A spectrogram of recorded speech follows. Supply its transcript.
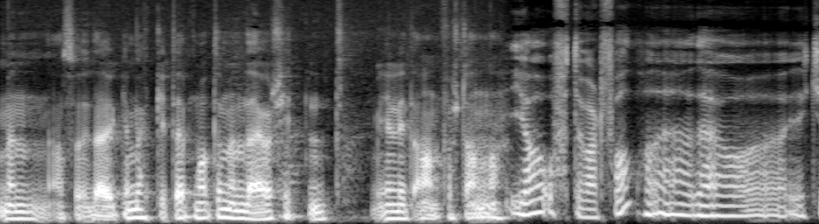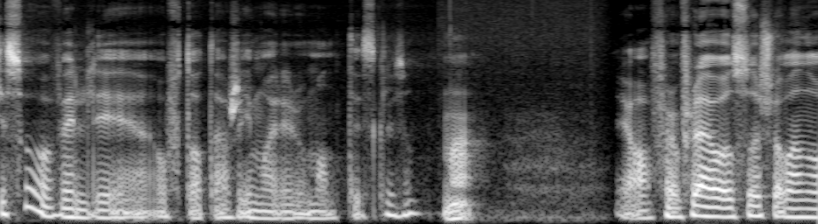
men altså, Det er jo ikke møkkete, på en måte, men det er jo skittent i en litt annen forstand. da. Ja, ofte i hvert fall. Det er jo ikke så veldig ofte at det er så innmari romantisk, liksom. Nei. Ja, for, for det er jo også, slår meg nå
